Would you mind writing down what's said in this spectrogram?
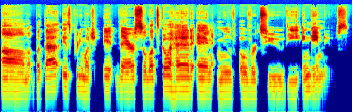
Um. But that is pretty much it there. So let's go ahead and move over to the in-game news.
